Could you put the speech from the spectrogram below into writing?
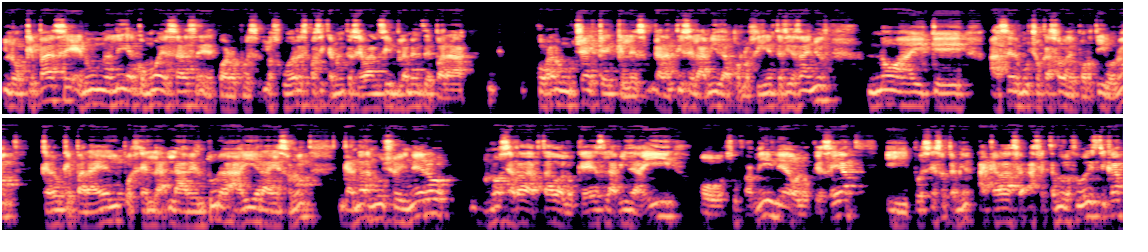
lo que pase en una liga como esas, eh, cuando pues los jugadores básicamente se van simplemente para cobrar un cheque que les garantice la vida por los siguientes 10 años, no hay que hacer mucho caso a lo deportivo, ¿no? Creo que para él, pues la, la, aventura ahí era eso, ¿no? Ganar mucho dinero, no se ha adaptado a lo que es la vida ahí, o su familia, o lo que sea, y pues eso también acaba afectando la futbolística.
